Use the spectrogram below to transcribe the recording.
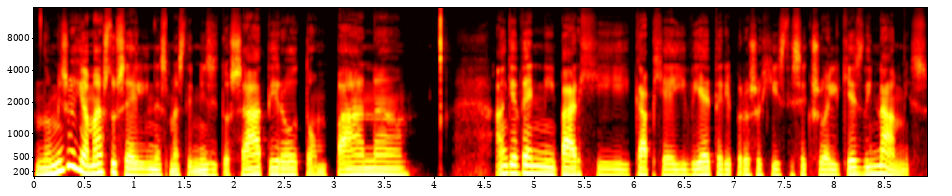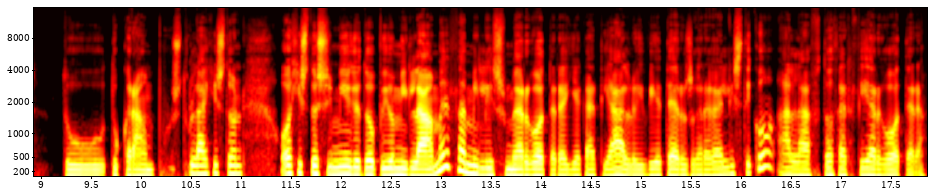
Νομίζω για μας τους Έλληνες μας θυμίζει το σάτυρο, τον πάνα, αν και δεν υπάρχει κάποια ιδιαίτερη προσοχή στις σεξουαλικές δυνάμεις του, του Κράμπους, τουλάχιστον όχι στο σημείο για το οποίο μιλάμε, θα μιλήσουμε αργότερα για κάτι άλλο ιδιαίτερος γαργαλιστικό, αλλά αυτό θα έρθει αργότερα.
